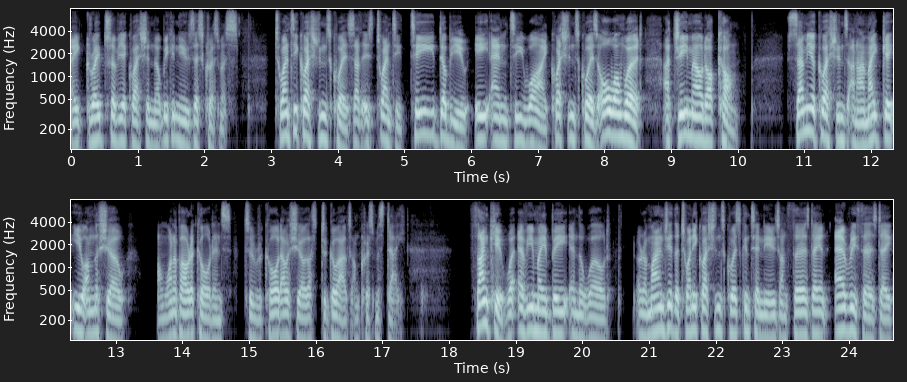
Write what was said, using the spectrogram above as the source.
a great trivia question that we can use this Christmas, 20 Questions Quiz, that is 20 T W E N T Y, Questions Quiz, all one word, at gmail.com. Send me your questions and I might get you on the show on one of our recordings to record our show that's to go out on Christmas Day. Thank you, wherever you may be in the world. I remind you the 20 questions quiz continues on Thursday and every Thursday.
